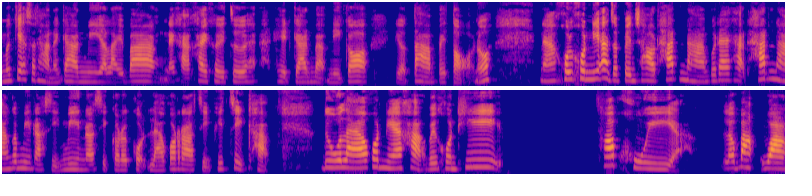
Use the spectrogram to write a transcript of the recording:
เมื่อกี้สถานการณ์มีอะไรบ้างนะคะ ใครเคยเจอเหตุการณ์แบบนี้ก็เดี๋ยวตามไปต่อเนาะนะคนคนนี้อาจจะเป็นชาวธาตุน้ำก็ได้ค่ะธาตุน้ำก็มีราศีมีนราศีกรกฎแล้วก็ราศีพิจิกค่ะ ดูแล้วคนนี้ค่ะ เป็นคนที่ชอบคุยอะแล้วบางวาง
